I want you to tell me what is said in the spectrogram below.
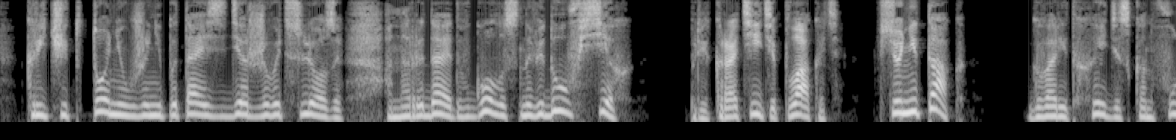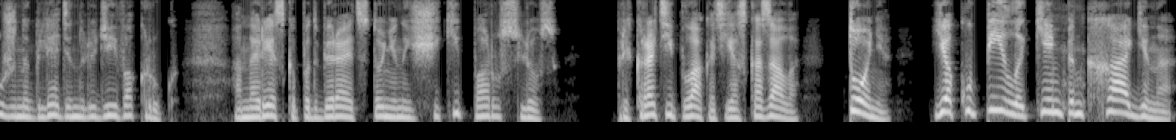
— кричит Тони, уже не пытаясь сдерживать слезы. Она рыдает в голос на виду у всех. «Прекратите плакать! Все не так!» — говорит Хейди, сконфуженно глядя на людей вокруг. Она резко подбирает с Тониной щеки пару слез. «Прекрати плакать», — я сказала. «Тоня, я купила кемпинг Хагена!»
